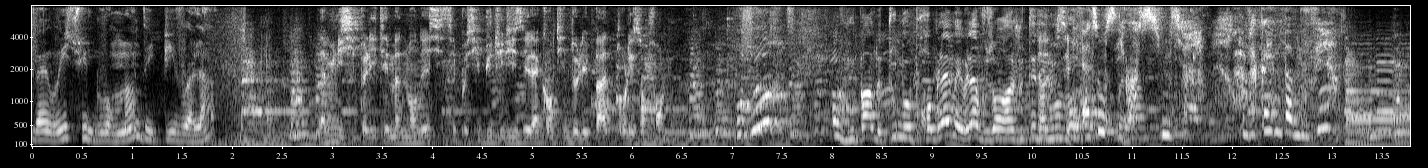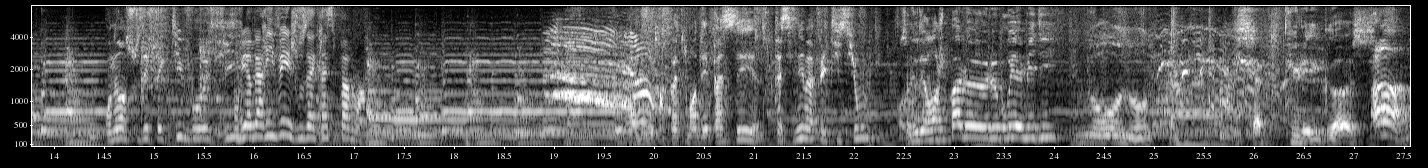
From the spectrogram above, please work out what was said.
Ben oui, je suis gourmande et puis voilà. La municipalité m'a demandé si c'est possible d'utiliser la cantine de l'EHPAD pour les enfants. Bonjour On vous parle de tous nos problèmes et là vous en rajoutez des nouveaux. Attends, c'est quoi ce cimetière On va quand même pas bouffer On est en sous-effectif, vous aussi? On vient d'arriver, je vous agresse pas, moi. Complètement dépassé. T'as signé ma pétition? Ça vous dérange pas le, bruit à midi? Non, non. Ça pue les gosses. Ah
